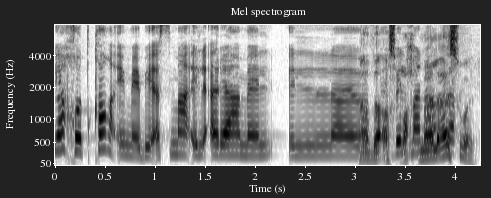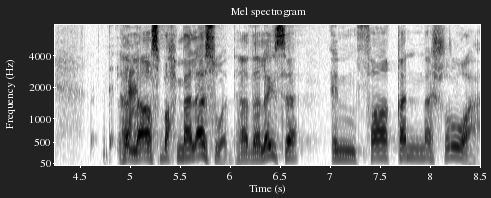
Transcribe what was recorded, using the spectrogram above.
ياخذ قائمة بأسماء الأرامل ال- هذا أصبح مال بالمناطق- اسود يعني هلا أصبح مال أسود؟ هذا ليس انفاقا مشروعا.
